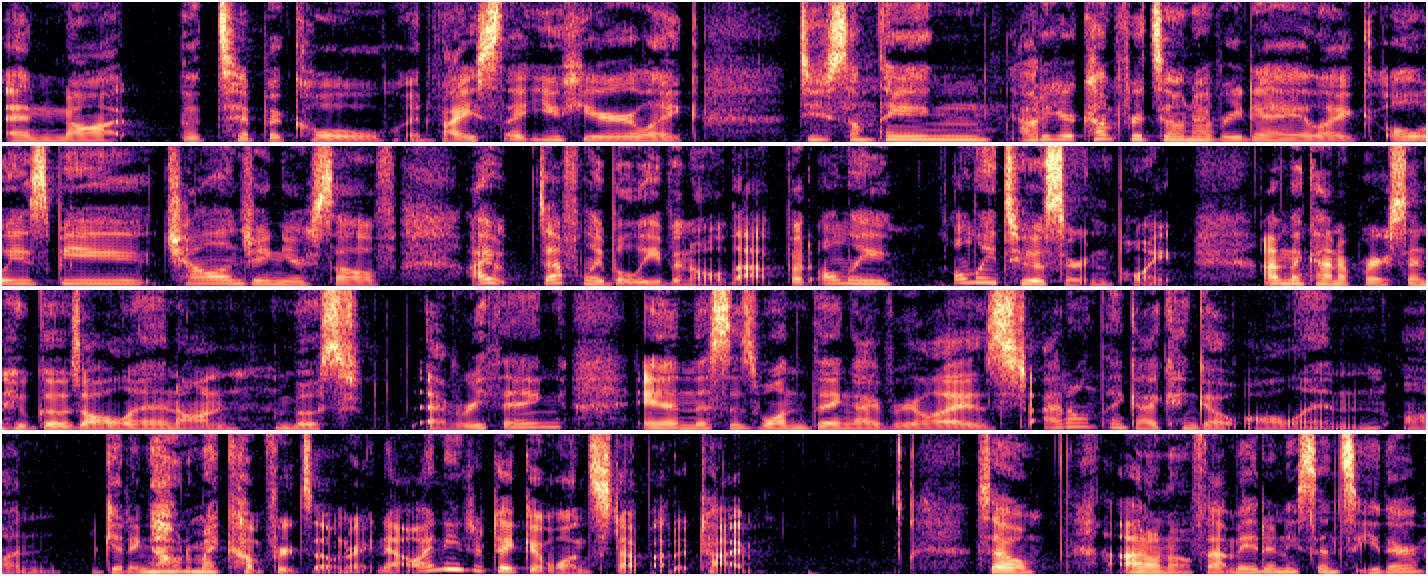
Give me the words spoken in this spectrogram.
and not the typical advice that you hear like do something out of your comfort zone every day like always be challenging yourself i definitely believe in all that but only only to a certain point i'm the kind of person who goes all in on most everything. And this is one thing I've realized I don't think I can go all in on getting out of my comfort zone right now. I need to take it one step at a time. So, I don't know if that made any sense either.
